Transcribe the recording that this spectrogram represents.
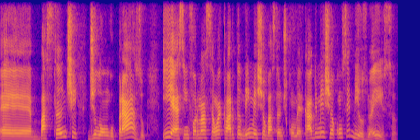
é, bastante de longo prazo e essa informação, é claro, também mexeu bastante com o mercado e mexeu com o CBIOS, não é isso?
